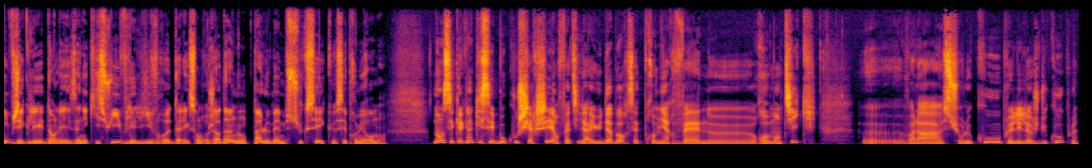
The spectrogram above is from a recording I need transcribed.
Yves Jéglé, dans les années qui suivent, les livres d'Alexandre Jardin n'ont pas le même succès que ses premiers romans. Non, c'est quelqu'un qui s'est beaucoup cherché en fait. Il a eu d'abord cette première veine euh, romantique, euh, voilà, sur le couple, l'éloge du couple.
